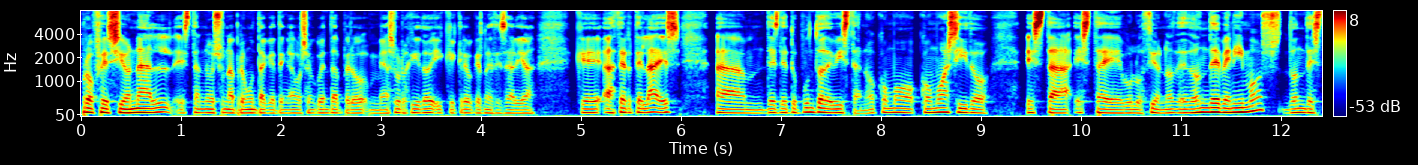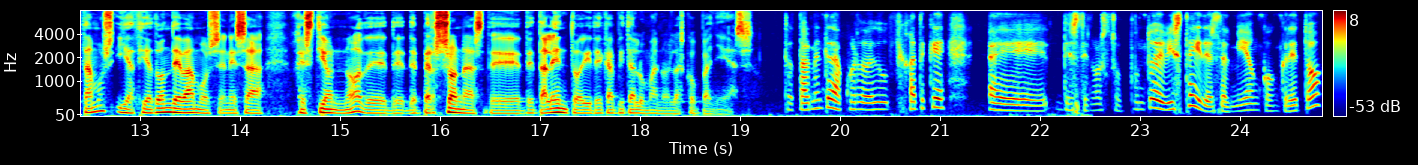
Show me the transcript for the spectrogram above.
profesional, esta no es una pregunta que tengamos en cuenta, pero me ha surgido y que creo que es necesaria que hacértela, es desde tu punto de vista, ¿no? ¿Cómo, cómo ha sido esta, esta evolución, ¿no? ¿De dónde venimos, dónde estamos y hacia dónde vamos en esa gestión ¿no? de, personas, de, talento y de capital humano en las compañías? Totalmente de acuerdo, Edu. Fíjate que eh, desde nuestro punto de vista y desde el mío en concreto,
